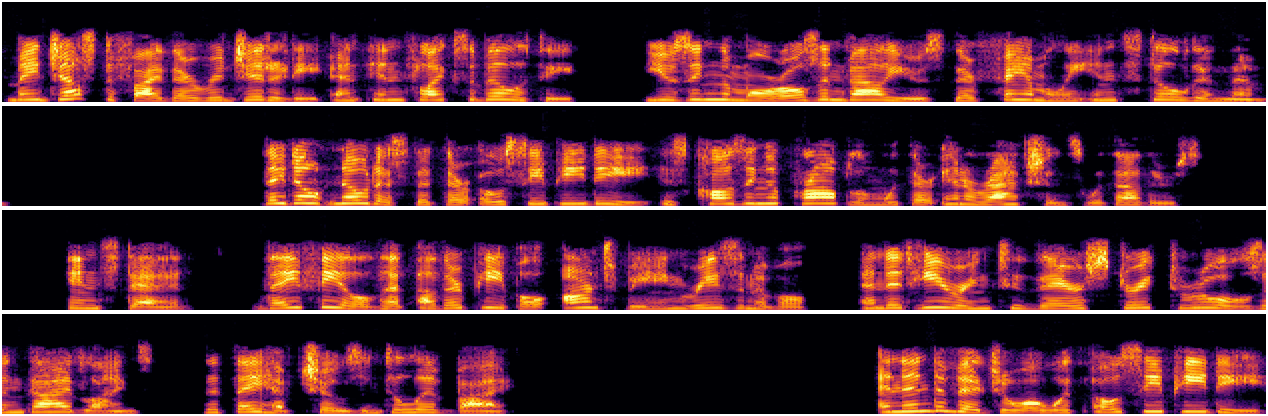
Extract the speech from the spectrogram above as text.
may justify their rigidity and inflexibility using the morals and values their family instilled in them. They don't notice that their OCPD is causing a problem with their interactions with others. Instead, they feel that other people aren't being reasonable and adhering to their strict rules and guidelines that they have chosen to live by. An individual with OCPD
